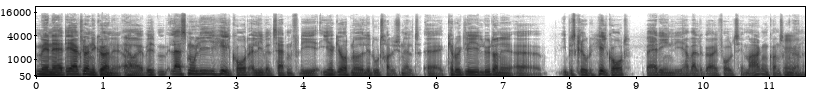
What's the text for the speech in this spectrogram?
men uh, det er kløren i kørende, ja. og uh, lad os nu lige helt kort alligevel tage den, fordi I har gjort noget lidt utraditionelt. Uh, kan du ikke lige lytterne uh, I beskrive det helt kort? Hvad er det egentlig, I har valgt at gøre i forhold til marken kontra mm. kørende?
